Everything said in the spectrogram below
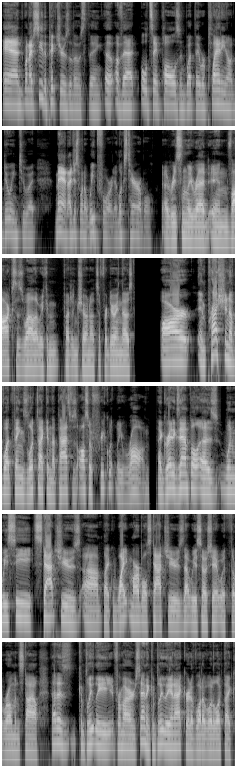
And when I see the pictures of those thing uh, of that old St. Paul's and what they were planning on doing to it, man, I just want to weep for it. It looks terrible. I recently read in Vox as well that we can put in show notes if we're doing those our impression of what things looked like in the past was also frequently wrong. A great example is when we see statues, uh, like white marble statues that we associate with the Roman style. That is completely, from our understanding, completely inaccurate of what it would have looked like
